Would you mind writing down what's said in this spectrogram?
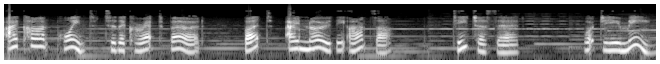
I can't point to the correct bird, but I know the answer. Teacher said, What do you mean?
